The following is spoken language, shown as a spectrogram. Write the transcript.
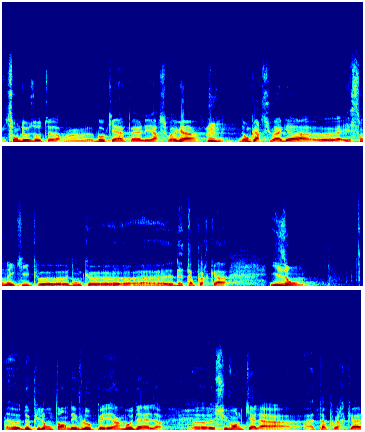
ils sont deux auteurs, hein, Bokeh Appel et Arsuaga. Donc, Arsuaga euh, et son équipe donc d'Atapuerca, ils ont depuis longtemps développé un modèle euh, suivant lequel à, Tapuerca,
